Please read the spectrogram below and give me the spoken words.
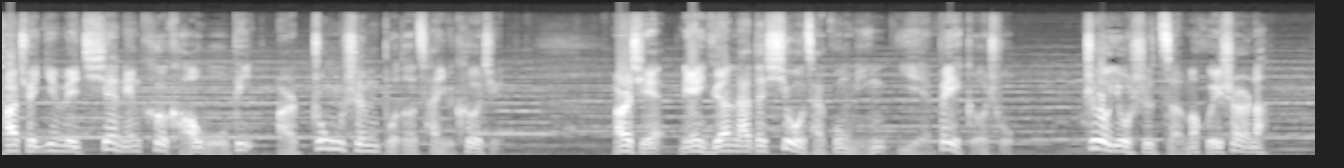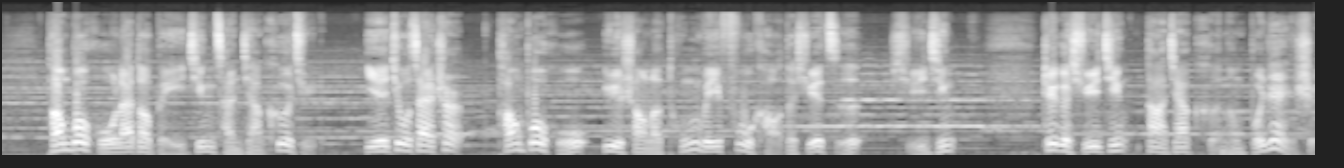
他却因为牵连科考舞弊而终身不得参与科举。而且连原来的秀才功名也被革除，这又是怎么回事呢？唐伯虎来到北京参加科举，也就在这儿，唐伯虎遇上了同为赴考的学子徐经。这个徐经大家可能不认识，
